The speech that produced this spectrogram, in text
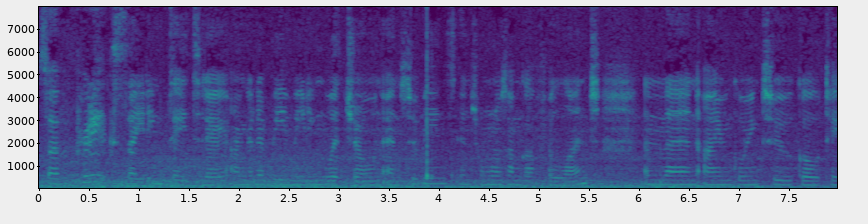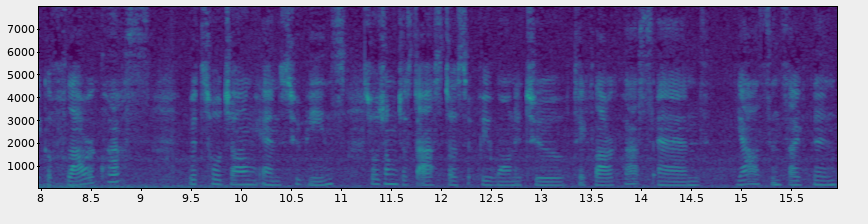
So I have a pretty exciting day today. I'm gonna be meeting with Joan and Subins for lunch. And then I'm going to go take a flower class with Sojung and Subins. Sojung just asked us if we wanted to take flower class and yeah, since I've been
